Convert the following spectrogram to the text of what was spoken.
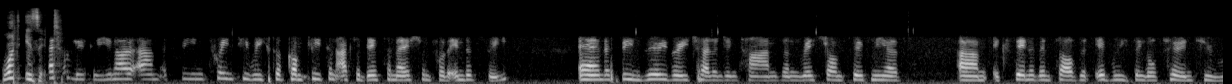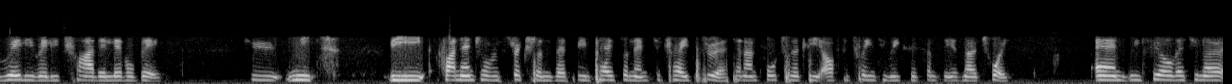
What is it? Absolutely. You know, um, it's been 20 weeks of complete and utter decimation for the industry, and it's been very, very challenging times. And restaurants certainly have um, extended themselves at every single turn to really, really try their level best to meet the financial restrictions that's been placed on them to trade through it. And unfortunately, after 20 weeks, there simply is no choice. And we feel that, you know,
